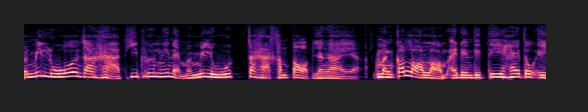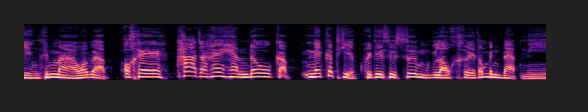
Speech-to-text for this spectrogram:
มันไม่รู้ว่ามันจะหาที่พึ่งที่ไหนมันไม่รู้จะหาคำตอบยังไงอะมันก็หล่อหลอม identity ให้ตัวเองขึ้นมาว่าแบบโอเค ถ้าจะให้ handle กับ negative criticism เราเคยต้องเป็นแบบนี้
